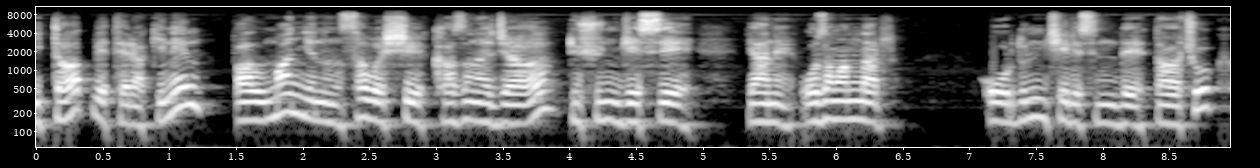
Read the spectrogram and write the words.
İttihat ve Terakki'nin Almanya'nın savaşı kazanacağı düşüncesi yani o zamanlar ordunun içerisinde daha çok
